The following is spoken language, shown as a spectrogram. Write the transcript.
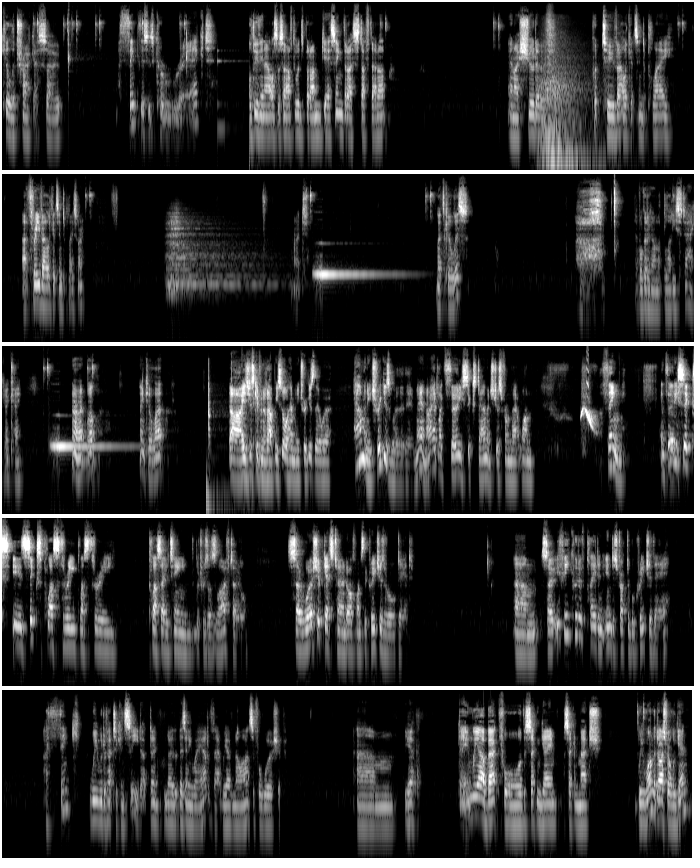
kill the tracker. So I think this is correct. I'll do the analysis afterwards, but I'm guessing that I stuffed that up. And I should have put two Valakuts into play uh, three Valakuts into play, sorry. Right. Let's kill this. Oh, they've all got to go on the bloody stack. Okay. Alright, well, and kill that. Ah, he's just given it up. He saw how many triggers there were. How many triggers were there there? Man, I had like 36 damage just from that one thing. And 36 is 6 plus 3 plus 3 plus 18, which was his life total. So worship gets turned off once the creatures are all dead. Um, so if he could have played an indestructible creature there, I think we would have had to concede. I don't know that there's any way out of that. We have no answer for worship. Um, yeah. Okay, and we are back for the second game, second match. We won the dice roll again.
